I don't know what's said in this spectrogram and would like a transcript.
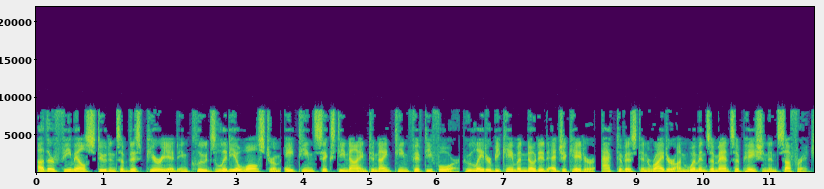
Other female students of this period includes Lydia Wahlström (1869–1954), who later became a noted educator, activist, and writer on women's emancipation and suffrage.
